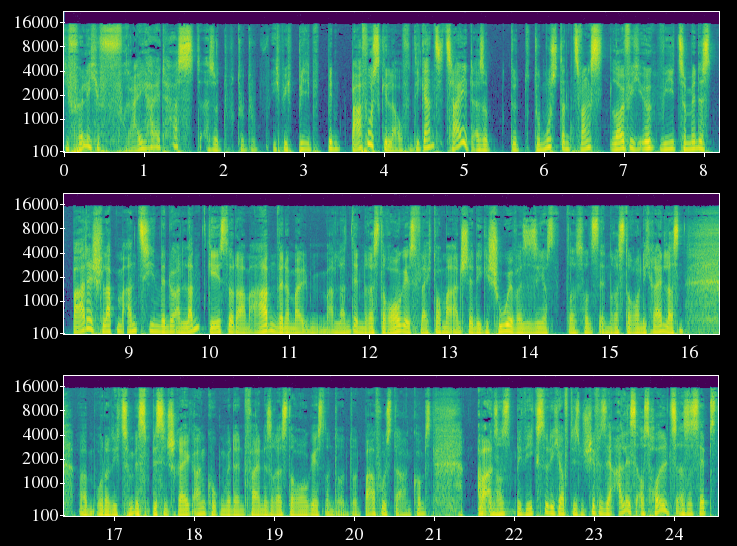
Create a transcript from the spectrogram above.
die, völlige Freiheit hast. Also du, du, ich, ich bin- barfuß gelaufen, die ganze Zeit. Also du, du musst dann zwangsläufig irgendwie zumindest Badeschlappen anziehen, wenn du an Land gehst oder am Abend, wenn du mal an Land in ein Restaurant gehst, vielleicht doch mal anständige Schuhe, weil sie sich sonst in ein Restaurant nicht reinlassen. Ähm, oder dich zumindest ein bisschen schräg angucken, wenn du in ein feines Restaurant gehst und, und, und barfuß da ankommst. Aber ansonsten bewegst du dich auf diesem Schiff, ist ja alles aus Holz. Also selbst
